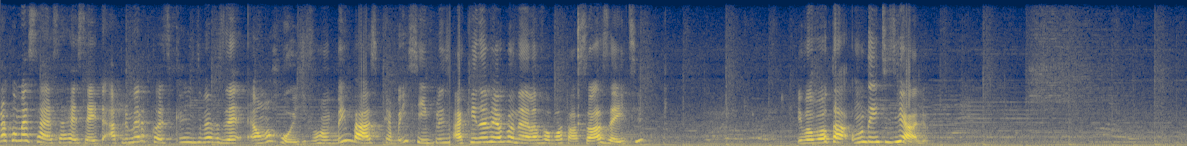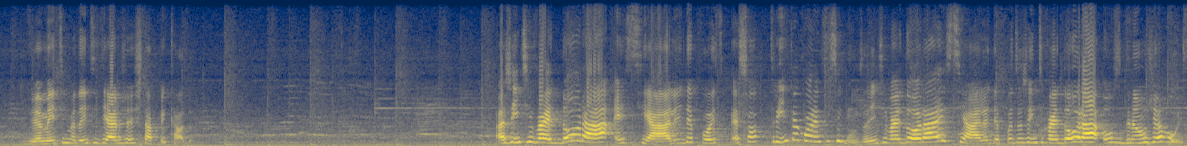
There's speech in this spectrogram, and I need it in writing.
Para começar essa receita, a primeira coisa que a gente vai fazer é um arroz, de forma bem básica, bem simples. Aqui na minha panela eu vou botar só azeite e vou botar um dente de alho. Obviamente meu dente de alho já está picado. A gente vai dourar esse alho e depois é só 30 a 40 segundos. A gente vai dourar esse alho e depois a gente vai dourar os grãos de arroz.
